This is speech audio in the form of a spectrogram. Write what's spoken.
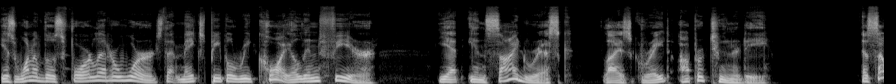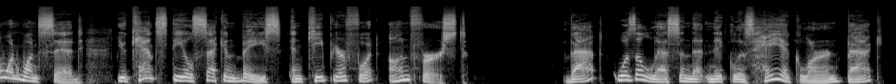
is one of those four letter words that makes people recoil in fear, yet inside risk lies great opportunity. As someone once said, you can't steal second base and keep your foot on first. That was a lesson that Nicolas Hayek learned back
